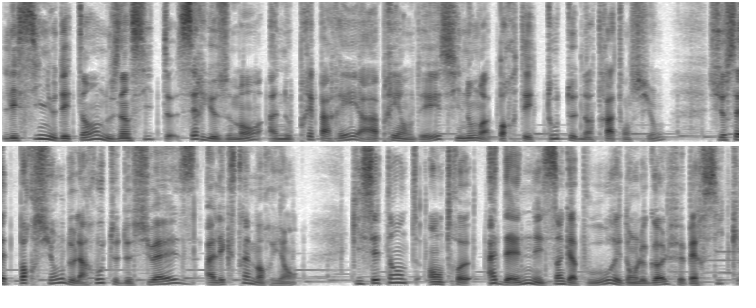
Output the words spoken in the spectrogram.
les signes des temps nous incitent sérieusement à nous préparer à appréhender, sinon à porter toute notre attention, sur cette portion de la route de Suez à l'extrême-orient, qui s'étend entre Aden et Singapour et dont le golfe Persique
